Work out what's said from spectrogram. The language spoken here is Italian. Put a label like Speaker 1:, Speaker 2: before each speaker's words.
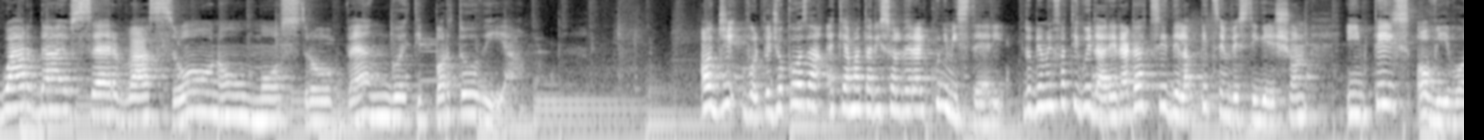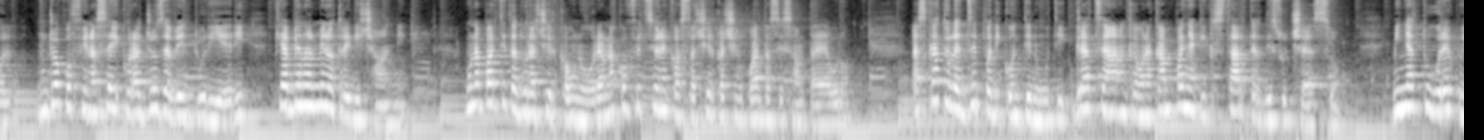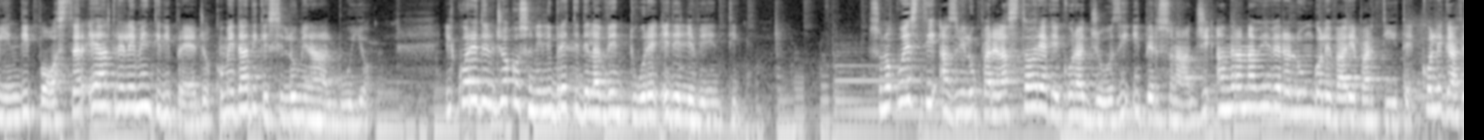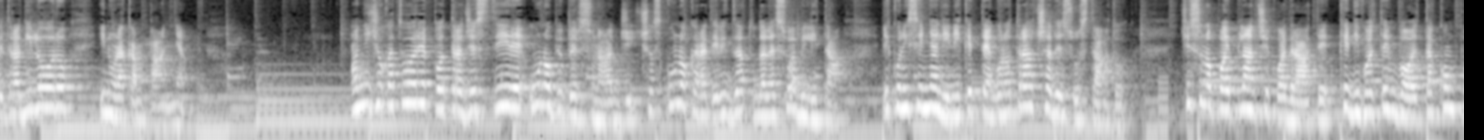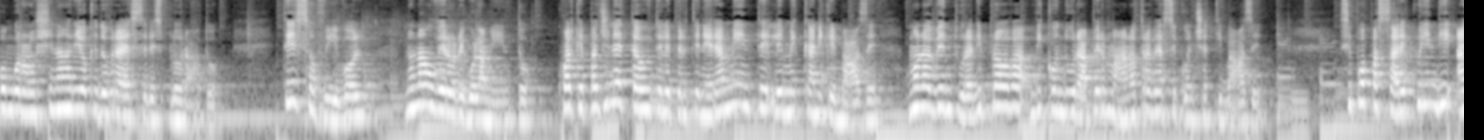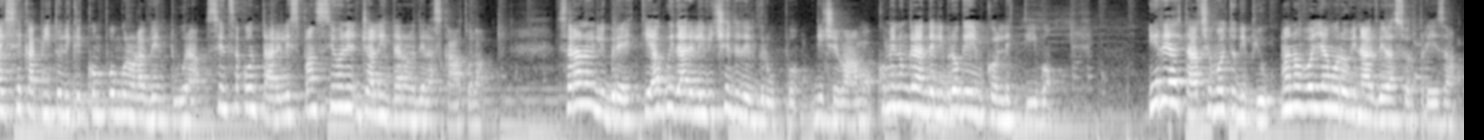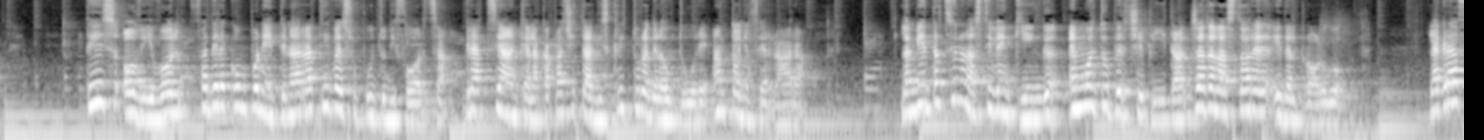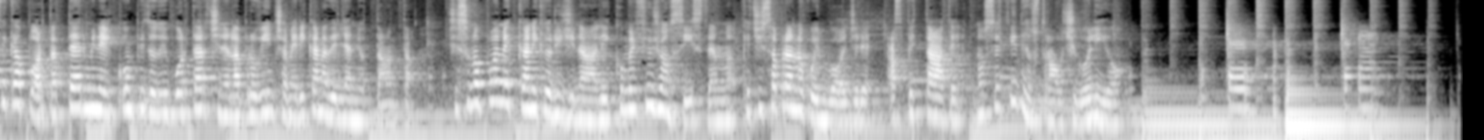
Speaker 1: Guarda e osserva, sono un mostro, vengo e ti porto via. Oggi Volpe Giocosa è chiamata a risolvere alcuni misteri. Dobbiamo infatti guidare i ragazzi della Pizza Investigation in Tales of Evil, un gioco fino a 6 coraggiosi avventurieri che abbiano almeno 13 anni. Una partita dura circa un'ora e una confezione costa circa 50-60 euro. La scatola è zeppa di contenuti, grazie anche a una campagna Kickstarter di successo. Miniature, quindi, poster e altri elementi di pregio, come dadi che si illuminano al buio. Il cuore del gioco sono i libretti delle avventure e degli eventi. Sono questi a sviluppare la storia che i coraggiosi, i personaggi, andranno a vivere lungo le varie partite, collegate tra di loro in una campagna. Ogni giocatore potrà gestire uno o più personaggi, ciascuno caratterizzato dalle sue abilità e con i segnalini che tengono traccia del suo stato. Ci sono poi planche quadrate che di volta in volta compongono lo scenario che dovrà essere esplorato. Tales of Evil non ha un vero regolamento. Qualche paginetta è utile per tenere a mente le meccaniche base, ma un'avventura di prova vi condurrà per mano attraverso i concetti base. Si può passare quindi ai sei capitoli che compongono l'avventura, senza contare l'espansione già all'interno della scatola. Saranno i libretti a guidare le vicende del gruppo, dicevamo, come in un grande libro game collettivo. In realtà c'è molto di più, ma non vogliamo rovinarvi la sorpresa. Tales of Evil fa della componente narrativa il suo punto di forza, grazie anche alla capacità di scrittura dell'autore, Antonio Ferrara. L'ambientazione alla Stephen King è molto percepita già dalla storia e dal prologo. La grafica porta a termine il compito di portarci nella provincia americana degli anni Ottanta. Ci sono poi meccaniche originali, come il Fusion System, che ci sapranno coinvolgere. Aspettate, non sentite un strano cigolio? Thank you.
